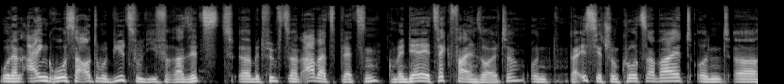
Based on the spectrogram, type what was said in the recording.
wo dann ein großer Automobilzulieferer sitzt äh, mit 1500 Arbeitsplätzen. Und wenn der jetzt wegfallen sollte, und da ist jetzt schon Kurzarbeit und äh,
